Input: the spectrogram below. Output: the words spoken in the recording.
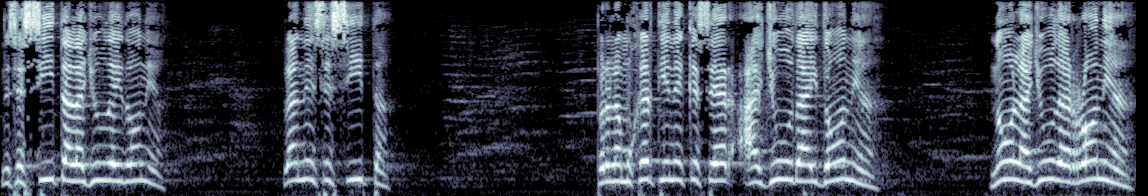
Necesita la ayuda idónea. La necesita. Pero la mujer tiene que ser ayuda idónea. No la ayuda errónea,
